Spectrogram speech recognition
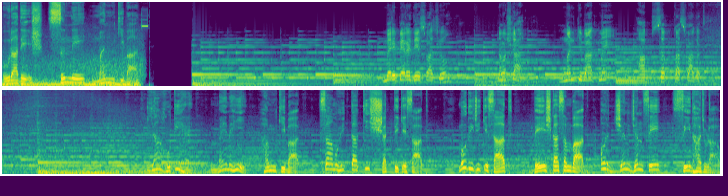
पूरा देश सुनने मन की बात मेरे प्यारे देशवासियों नमस्कार मन की बात में आप सबका स्वागत है। यहाँ होती है मैं नहीं, हम की बात, सामूहिकता की शक्ति के साथ। मोदी जी के साथ देश का संवाद और जन जन से सीधा जुड़ाव।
